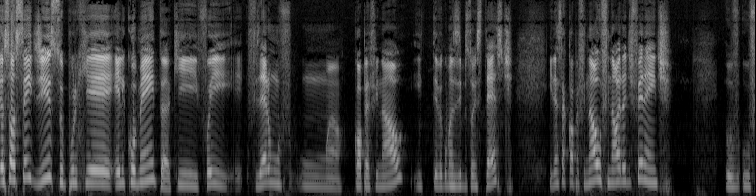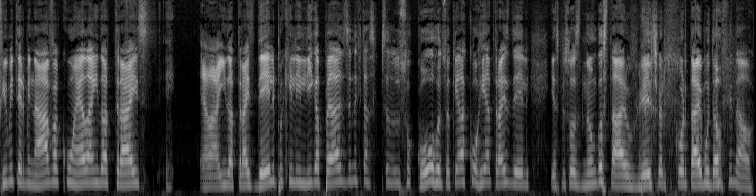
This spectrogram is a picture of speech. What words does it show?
eu só sei disso porque ele comenta que foi fizeram um- uma cópia final e teve algumas exibições teste. E nessa cópia final, o final era diferente. O, o filme terminava com ela indo atrás, ela indo atrás dele porque ele liga pra ela dizendo que tá precisando de socorro, não sei o que, ela corria atrás dele. E as pessoas não gostaram. E eles tiveram que cortar e mudar o final.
